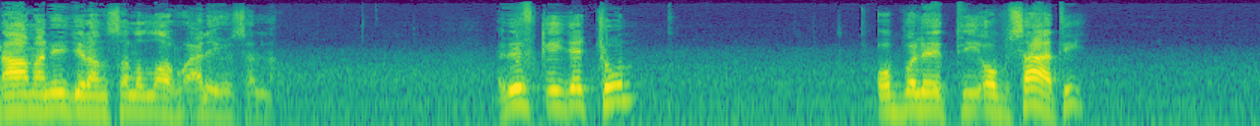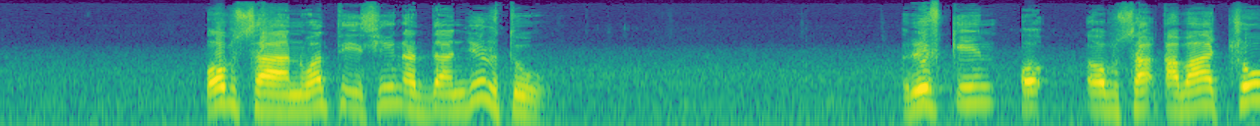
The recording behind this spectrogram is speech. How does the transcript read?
dhaamanii jiran sala allahu alaihi wasalam rifqii jechuun obboleettii obsaati obsaan wanti isiin addaan jirtu rifqiin obsa qabaachuu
